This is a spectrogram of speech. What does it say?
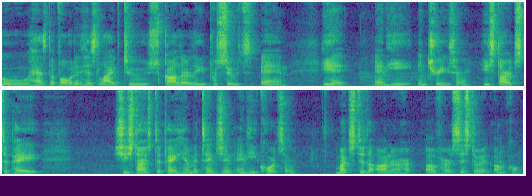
who has devoted his life to scholarly pursuits and he and he intrigues her. He starts to pay she starts to pay him attention and he courts her, much to the honor of her sister and uncle.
